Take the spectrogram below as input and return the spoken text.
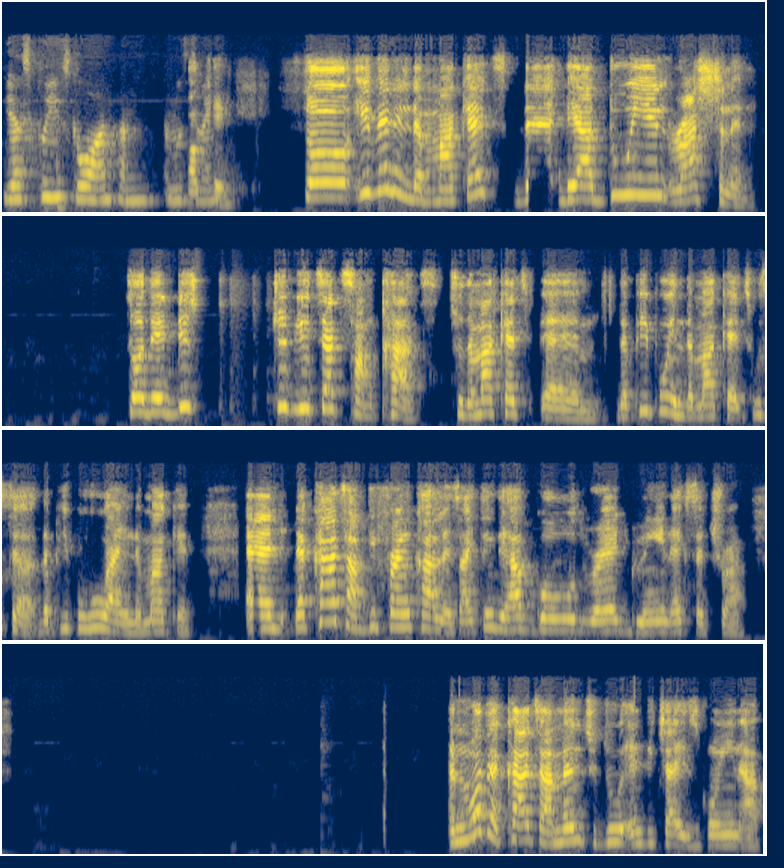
Yes, please go on. I'm, I'm listening. Okay. So even in the market, they, they are doing rationing. So they distributed some cards to the market, um, the people in the market who sell, the people who are in the market. And the cards have different colors. I think they have gold, red, green, etc. And what the cards are meant to do, NDCHA is going up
